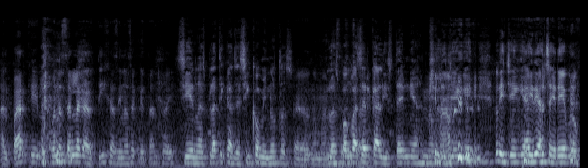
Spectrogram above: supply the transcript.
al parque y los pones a hacer lagartijas y no sé qué tanto ahí. Sí, en las pláticas de cinco minutos. Pero no mames, Los pongo a hacer calistenia, No que le mames. llegue, le llegue aire al cerebro.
